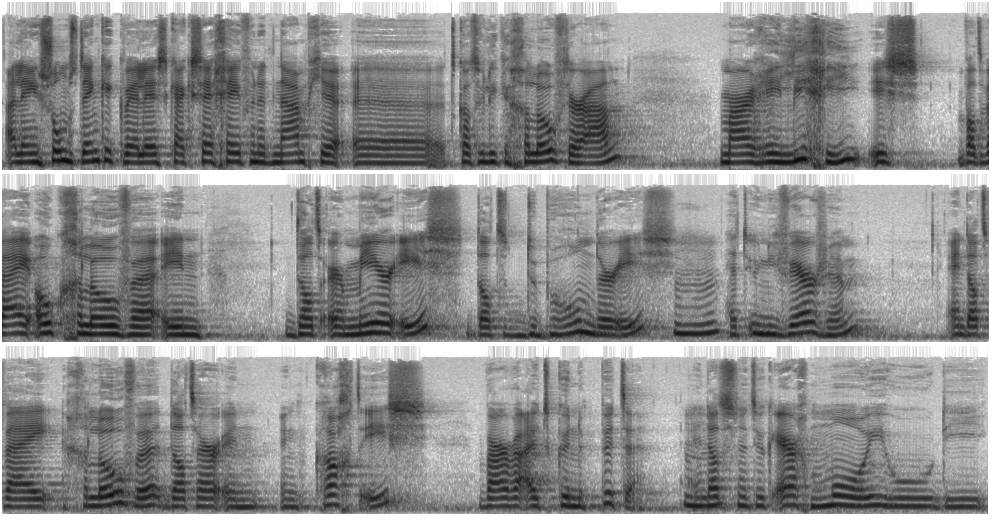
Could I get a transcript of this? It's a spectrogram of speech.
Alleen soms denk ik wel eens, kijk, zij geven het naampje eh, het katholieke geloof eraan. Maar religie is wat wij ook geloven in dat er meer is, dat de bron er is, het universum. En dat wij geloven dat er een, een kracht is waar we uit kunnen putten. En dat is natuurlijk erg mooi hoe die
